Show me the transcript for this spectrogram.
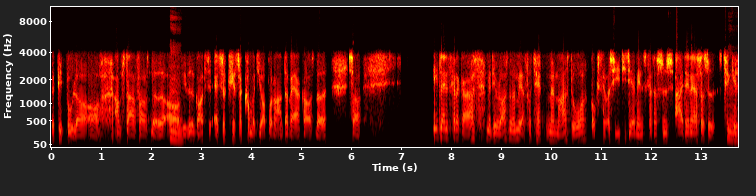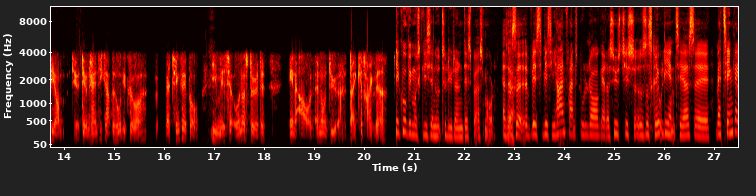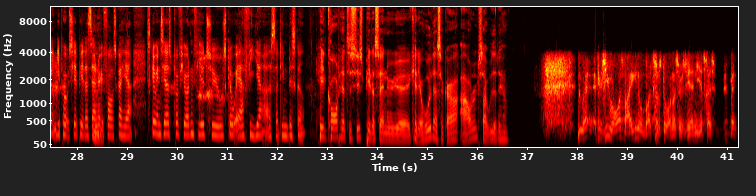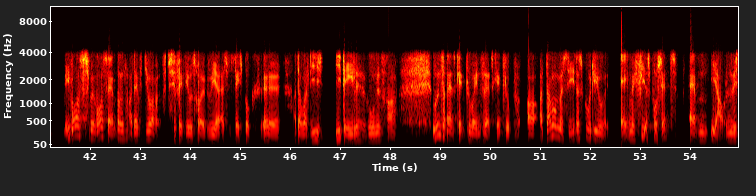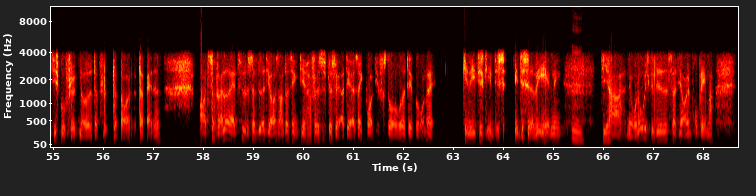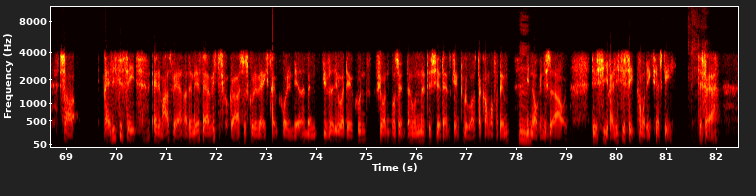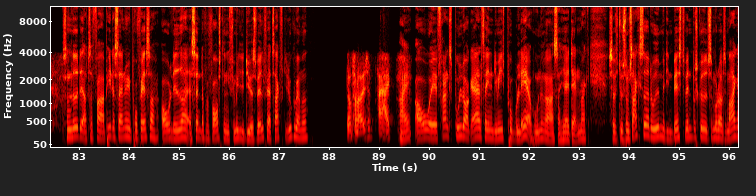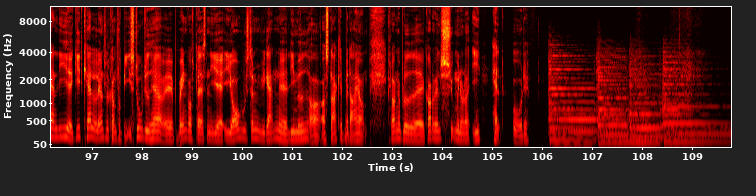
med pitbuller og amstaffer og sådan noget, og Mm. vi ved godt, at så, så kommer de op under andre mærker og sådan noget. Så et eller andet skal der gøres, men det er jo også noget med at få taget med meget store bogstaver og sige, de der mennesker, der synes, ej, den er så sød. Tænk Mm. lige om, det er, jo- det er jo en handicappet hund, I køber. Hvad tænker I på? I er med til at understøtte en avl af nogle dyr, der ikke kan trække vejret. Det kunne vi måske lige sende ud til lytterne, det spørgsmål. Altså, Ja. ja. så, hvis, hvis I har en fransk bulldog, eller synes, de er søde, så skriv lige ind til os. Øh, hvad tænker I egentlig på, siger Peter Sandø, mm. forsker her. Skriv ind til os på 1424, skriv R4, og så din besked. Helt kort her til sidst, Peter Sandø, øh, kan det overhovedet lade sig gøre at avle sig ud af det her? Nu, jeg kan sige, at vores var ikke nogen voldsomt stor undersøgelse. Vi havde 69 hunde, Men i vores, med vores sample, og det, de var tilfældigt udtryk via altså Facebook, øh, og der var lige, lige dele hunde fra uden for Dansk Kendklub og inden for Dansk Kendklub. Og, og der må man sige, der skulle de jo af med 80 procent af dem i avlen, hvis de skulle flytte noget, der, flyt, der, der battede. Og som du allerede antydede, så lider de også andre ting. De har fødselsbesvær, og det er altså ikke på grund af, de har for store hoveder, det er på grund af genetisk indiceret V-hæmning. Mm. De har neurologiske lidelser, de har øjenproblemer. Så realistisk set er det meget svært, og det næste er, hvis det skulle gøres, så skulle det være ekstremt koordineret. Men vi ved jo, at det er jo kun 14 procent af hundene, det siger Dansk Klub også, der kommer fra dem Mm. i den organiserede avl. Det vil sige, realistisk set kommer det ikke til at ske. Desværre. Sådan lød det altså fra Peter Sandø, professor og leder af Center for Forskning i Familiedyrs Velfærd. Tak fordi du kunne være med. Det var en fornøjelse. Hej hej. Hej. Og øh, fransk bulldog er altså en af de mest populære hunderacer her i Danmark. Så hvis du som sagt sidder derude med din bedste ven på skødet, så må du altså meget gerne lige øh, give et kald, eller eventuelt komme forbi studiet her øh, på Banegårdspladsen i, øh, i Aarhus. Den vil vi gerne øh, lige møde og, og snakke lidt med dig om. Klokken er blevet øh, godt og vel syv minutter i halv otte.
